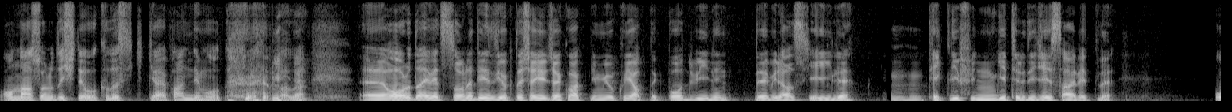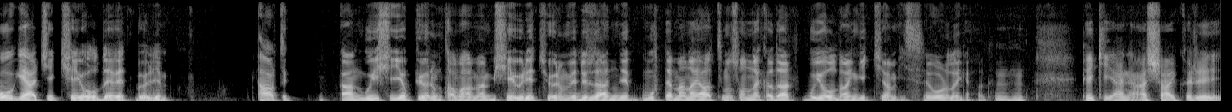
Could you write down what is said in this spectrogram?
Ondan sonra da işte o klasik hikaye pandemi oldu falan. Ee, orada evet sonra Deniz Göktaş ayıracak vaktim yoku yaptık. Podvi'nin de biraz şeyiyle Hı hı. teklifinin getirdiği cesaretle. O gerçek şey oldu evet böyle artık ben bu işi yapıyorum tamamen bir şey üretiyorum ve düzenli muhtemelen hayatımın sonuna kadar bu yoldan geçeceğim hissi orada geldi. Hı hı. Peki yani aşağı yukarı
